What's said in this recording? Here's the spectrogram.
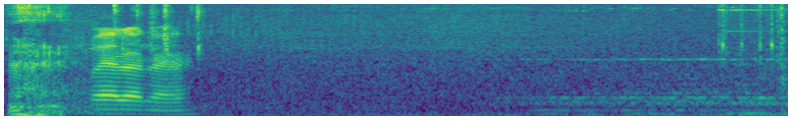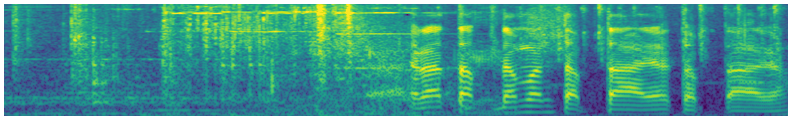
Meron na. Tara, top naman. Top tayo, top tayo.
